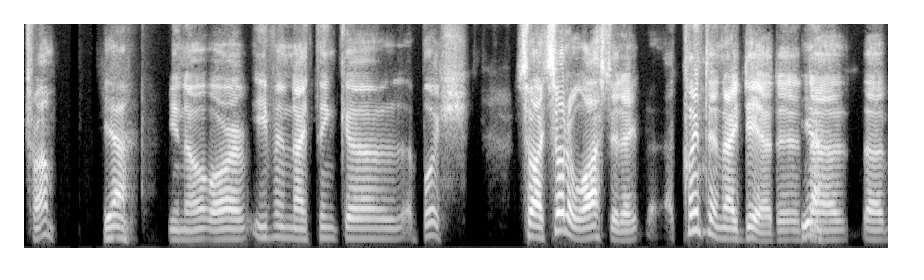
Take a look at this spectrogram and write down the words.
Trump. Yeah. You know, or even I think uh, Bush so I sort of lost it. I, Clinton, I did. And, yeah. Uh, the,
